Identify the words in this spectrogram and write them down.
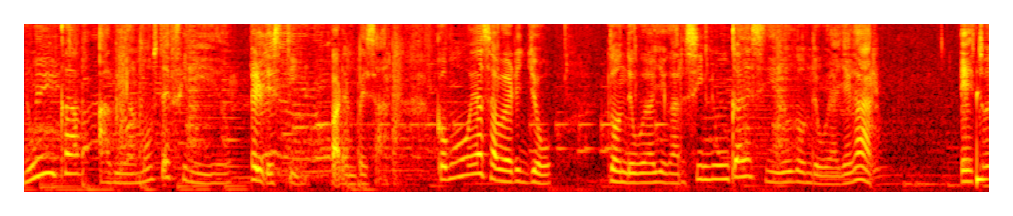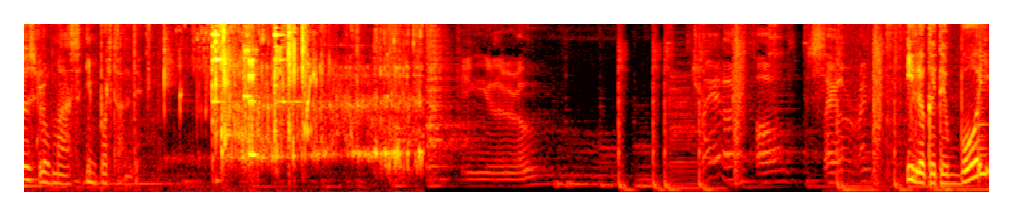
nunca habíamos definido el destino para empezar. ¿Cómo voy a saber yo dónde voy a llegar si nunca he decidido dónde voy a llegar? Esto es lo más importante. Y lo que te voy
